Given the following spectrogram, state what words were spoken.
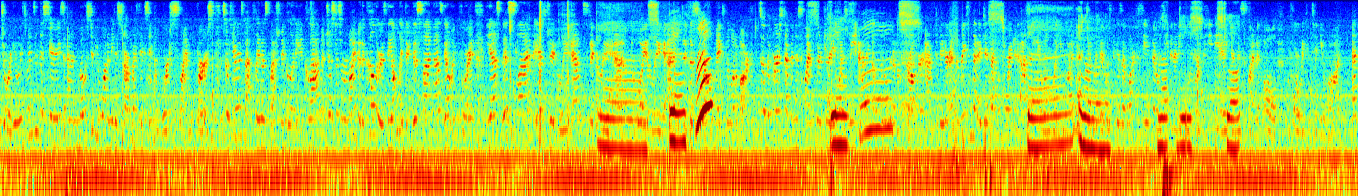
Majority always wins in this series, and most of you wanted me to start by fixing the worst slime first. So here is that Play-Doh slash Nickelodeon collab, and just as a reminder, the color is the only thing this slime has going for it. Yes, this slime is jiggly and stickery and And oily, and the fruit. smell makes me want to barf. So the first step in this slime surgery was me adding a little bit of a stronger activator, and the reason that I did that before I even asked anyone what you wanted to do with it was because I wanted to see if there was Not even any room this for PVA in this slime at all before we continue on. And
